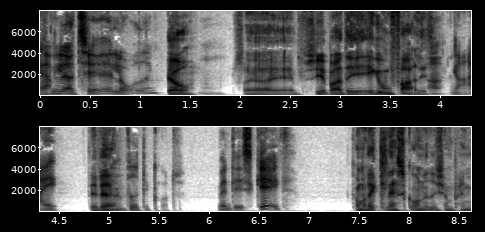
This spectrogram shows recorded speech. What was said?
Ja. Lidt arterie i låret, ikke? Jo, så jeg, jeg siger bare, det er ikke ufarligt, Nej, det der. jeg ved det godt. Men det er skægt. Kommer der ikke glasgård ned i champagne?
